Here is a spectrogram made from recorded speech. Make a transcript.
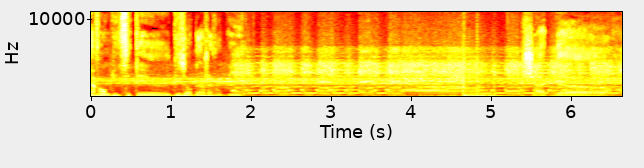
Avant beat, c'était euh, Disorder, j'avais oublié. J'adore.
